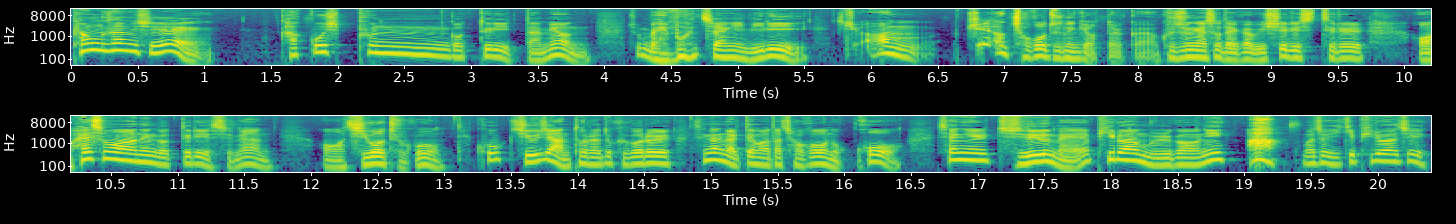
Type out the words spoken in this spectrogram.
평상시에 갖고 싶은 것들이 있다면 좀 메모장에 미리 좀 쭉 적어두는 게 어떨까요? 그 중에서 내가 위시리스트를 어, 해소하는 것들이 있으면 어, 지워두고 꼭 지우지 않더라도 그거를 생각날 때마다 적어 놓고 생일 즈음에 필요한 물건이 아 맞아 이게 필요하지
